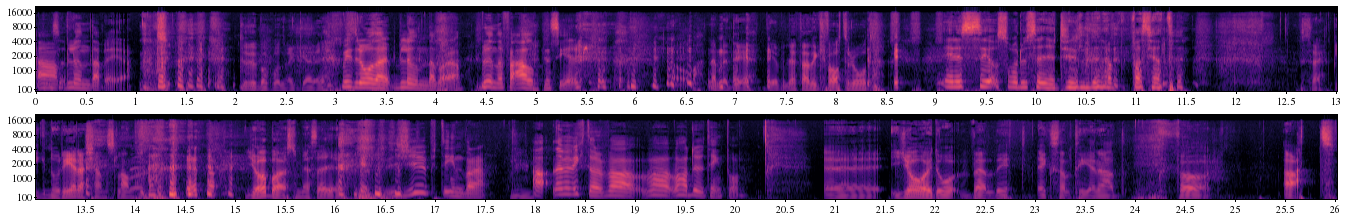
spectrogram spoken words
Ja, Alltså. blunda vill jag göra. Du vill bara gå och lägga dig. Mitt råd är blunda bara. Blunda för allt ni ser. Ja, nej, men det, det är väl ett adekvat råd. Är det så, så du säger till dina patienter? Här, ignorera känslan. Gör bara som jag säger. Djupt in bara. Mm. Ja, nej men Viktor, vad, vad, vad har du tänkt på? Eh, jag är då väldigt exalterad för att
